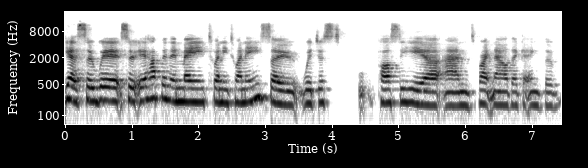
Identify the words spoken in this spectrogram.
Yeah so we're so it happened in may 2020 so we're just past a year and right now they're getting the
